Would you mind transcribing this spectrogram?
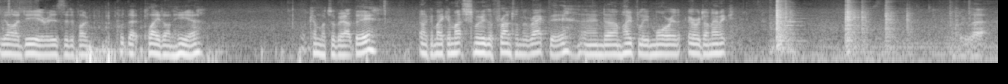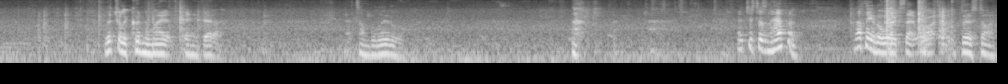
The idea is that if I put that plate on here, come up to about there. I can make a much smoother front on the rack there and um, hopefully more aerodynamic. Look at that. Literally couldn't have made it any better. That's unbelievable. that just doesn't happen. Nothing ever works that right the first time.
